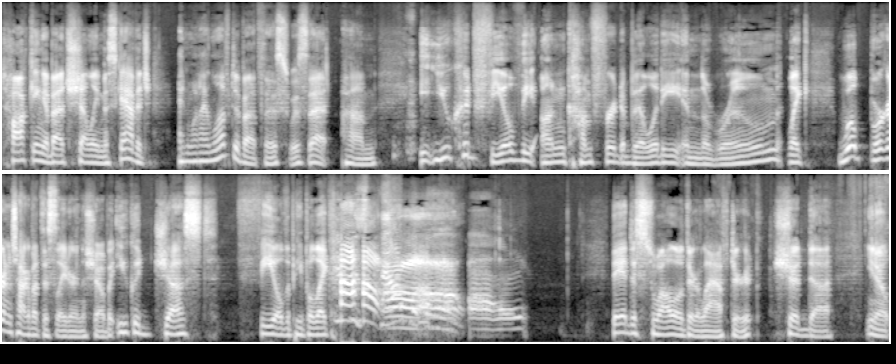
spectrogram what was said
talking about Shelley Miscavige. And what I loved about this was that um, you could feel the uncomfortability in the room. Like, we'll, we're going to talk about this later in the show, but you could just feel the people like, they had to swallow their laughter should, uh, you know,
